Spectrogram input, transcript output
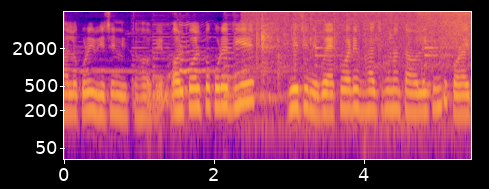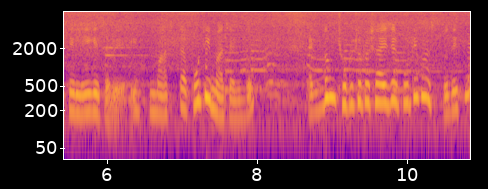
ভালো করেই ভেজে নিতে হবে। অল্প অল্প করে দিয়ে ভেজে নেব। একেবারে ভাজবো না তাহলে কিন্তু কড়াইতে লেগে যাবে। এই মাছটা পুঁটি মাছ একদম। একদম ছোট ছোট সাইজের পুঁটি মাছ তো। দেখুন,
